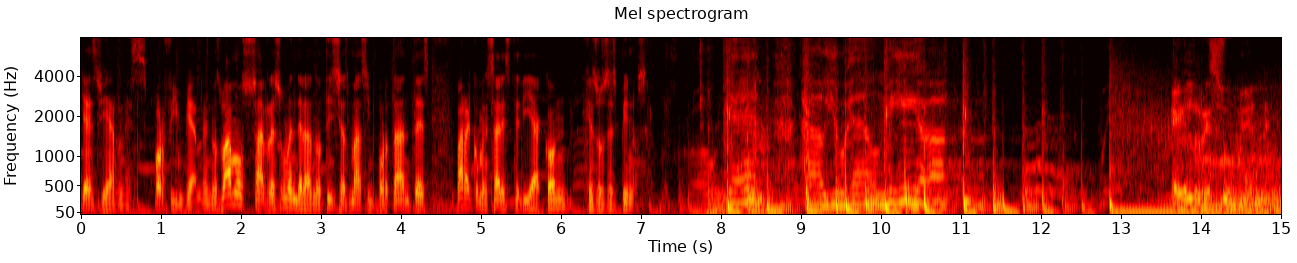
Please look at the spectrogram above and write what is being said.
Ya es viernes, por fin viernes. Nos vamos al resumen de las noticias más importantes para comenzar este día con Jesús Espinosa. El resumen.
